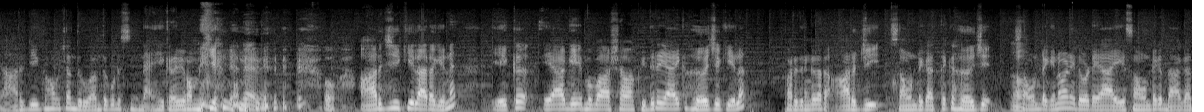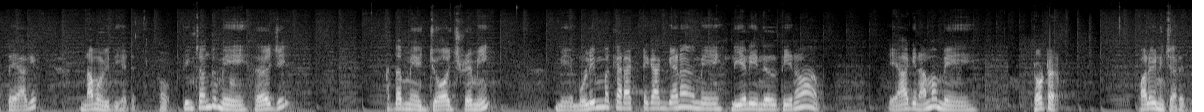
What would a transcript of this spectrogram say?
ආර්ජී හම චන්දරුවන්තකොට සින හ කරම කියන්න. ආර්ජී කියලා අරගෙන ඒක එයාගේම භාෂාවක් විදිර යක හර්ජ කියලා පරිදිනකට ආර්ජී සෞන්් එකත් එක හර්ජ සෞන්් ගෙනවා තොට යාඒ සෞන්් එක දාගත්තයාගේ නම විදිහට. තින් චන්දු මේ හර්ජි අත මේ ජෝජ් රෙමි මේ මුලින්ම කැරක්ට එකක් ගැන මේ ලියලි ඉඳල් තියෙනවා. එයාගේ නම මේ ටොටර් පලනි චරිත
